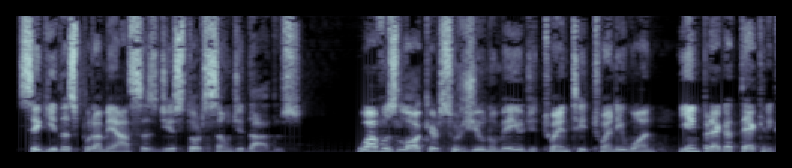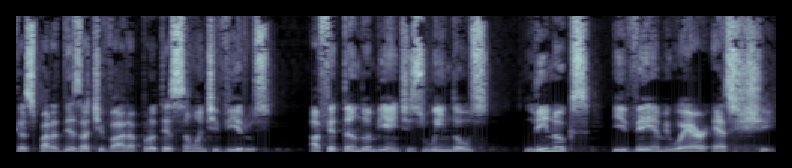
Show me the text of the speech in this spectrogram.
seguidas por ameaças de extorsão de dados. O Avos Locker surgiu no meio de 2021 e emprega técnicas para desativar a proteção antivírus, afetando ambientes Windows, Linux e VMware SX.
